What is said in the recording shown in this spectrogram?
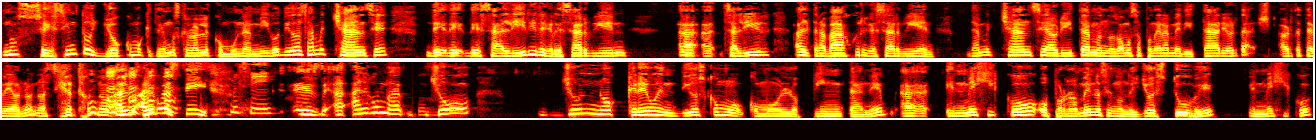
no sé, siento yo como que tenemos que hablarle como un amigo. Dios, dame chance de, de, de salir y regresar bien, a, salir al trabajo y regresar bien. Dame chance, ahorita nos vamos a poner a meditar y ahorita, ahorita te veo, ¿no? No es cierto, no, algo, algo así. Sí. Es, algo más, yo, yo no creo en Dios como, como lo pintan, ¿eh? en México, o por lo menos en donde yo estuve, en México,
